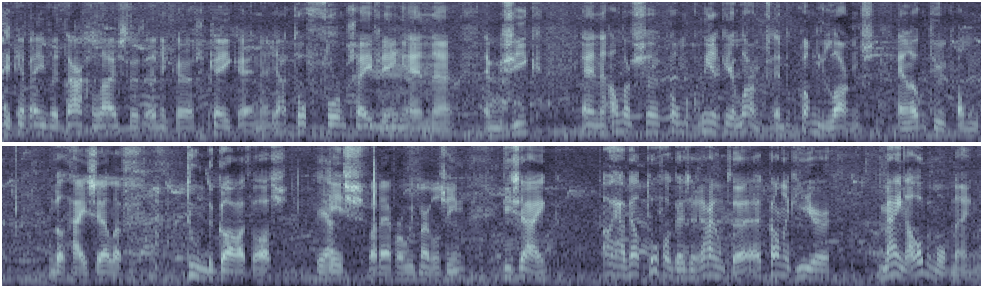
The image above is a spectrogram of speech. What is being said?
Ik heb even daar geluisterd en ik eh, gekeken en eh, ja, tof vormgeving en, eh, en muziek. En anders kom, kom hier een keer langs. En toen kwam die langs. En ook natuurlijk om, omdat hij zelf toen de god was, Ja. is, whatever, hoe je het maar wil zien. Die zei, oh ja, wel tof ook deze ruimte. Kan ik hier mijn album opnemen?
